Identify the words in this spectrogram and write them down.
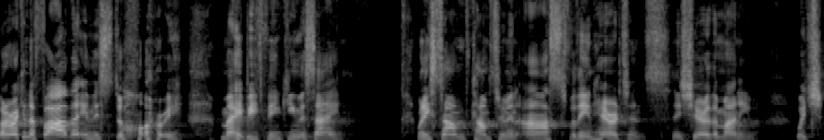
I reckon the father in this story may be thinking the same. When his son comes to him and asks for the inheritance, his share of the money, which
